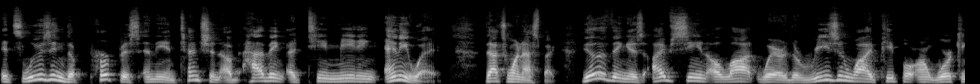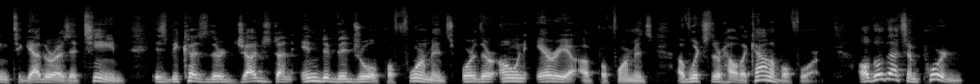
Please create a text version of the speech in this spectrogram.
it's losing the purpose and the intention of having a team meeting anyway. That's one aspect. The other thing is I've seen a lot where the reason why people aren't working together as a team is because they're judged on individual performance or their own area of performance of which they're held accountable for. Although that's important,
